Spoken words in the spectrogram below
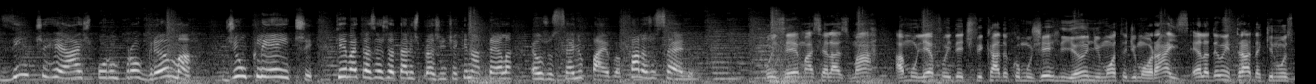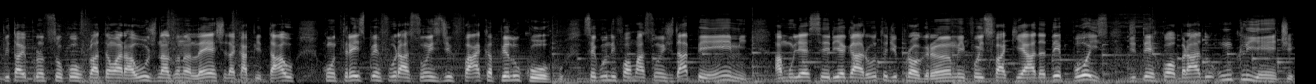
20 reais por um programa de um cliente. Quem vai trazer os detalhes para a gente aqui na tela é o Juscelio Paiva. Fala, Juscelio. Pois é, Marcela Asmar, a mulher foi identificada como Gerliane Mota de Moraes. Ela deu entrada aqui no Hospital e Pronto Socorro Platão Araújo, na zona leste da capital, com três perfurações de faca pelo corpo. Segundo informações da PM, a mulher seria garota de programa e foi esfaqueada depois de ter cobrado um cliente.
